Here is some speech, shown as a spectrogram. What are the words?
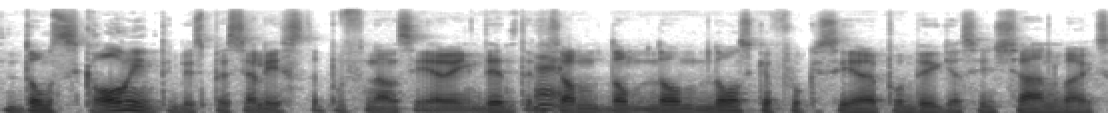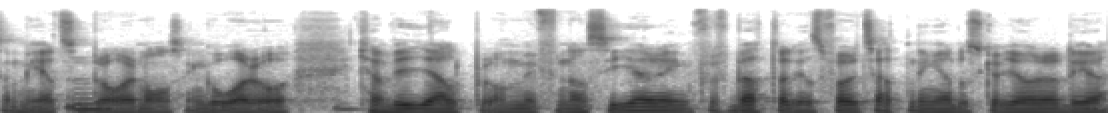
de ska inte bli specialister på finansiering. Det är inte, liksom, de, de, de ska fokusera på att bygga sin kärnverksamhet så mm. bra det någonsin går. Och kan vi hjälpa dem med finansiering för att förbättra deras förutsättningar, då ska vi göra det.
